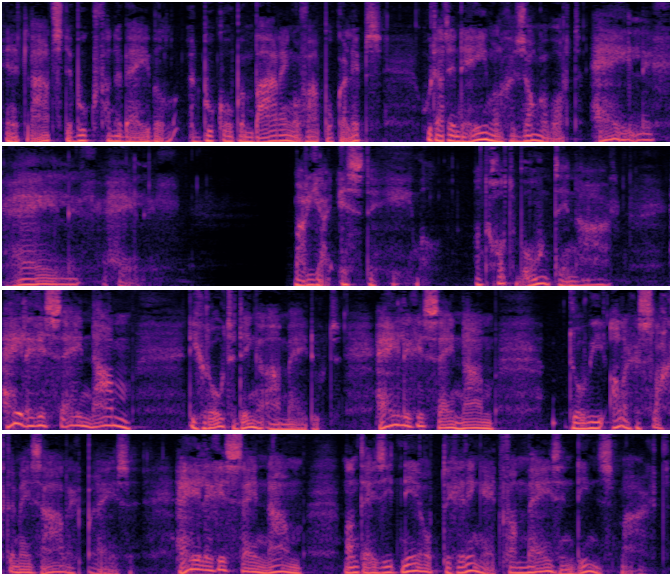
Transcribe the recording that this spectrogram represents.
in het laatste boek van de Bijbel, het boek Openbaring of Apocalyps, hoe dat in de hemel gezongen wordt. Heilig, heilig, heilig. Maria is de hemel, want God woont in haar. Heilig is zijn naam, die grote dingen aan mij doet. Heilig is zijn naam, door wie alle geslachten mij zalig prijzen. Heilig is zijn naam, want hij ziet neer op de geringheid van mij zijn dienstmaagd.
